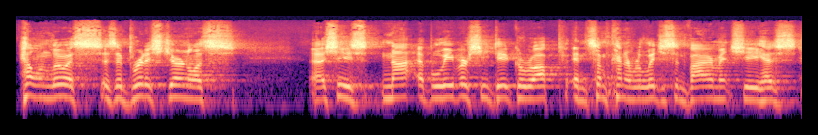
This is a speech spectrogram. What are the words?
Helen Lewis is a British journalist uh, she's not a believer. She did grow up in some kind of religious environment. She has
